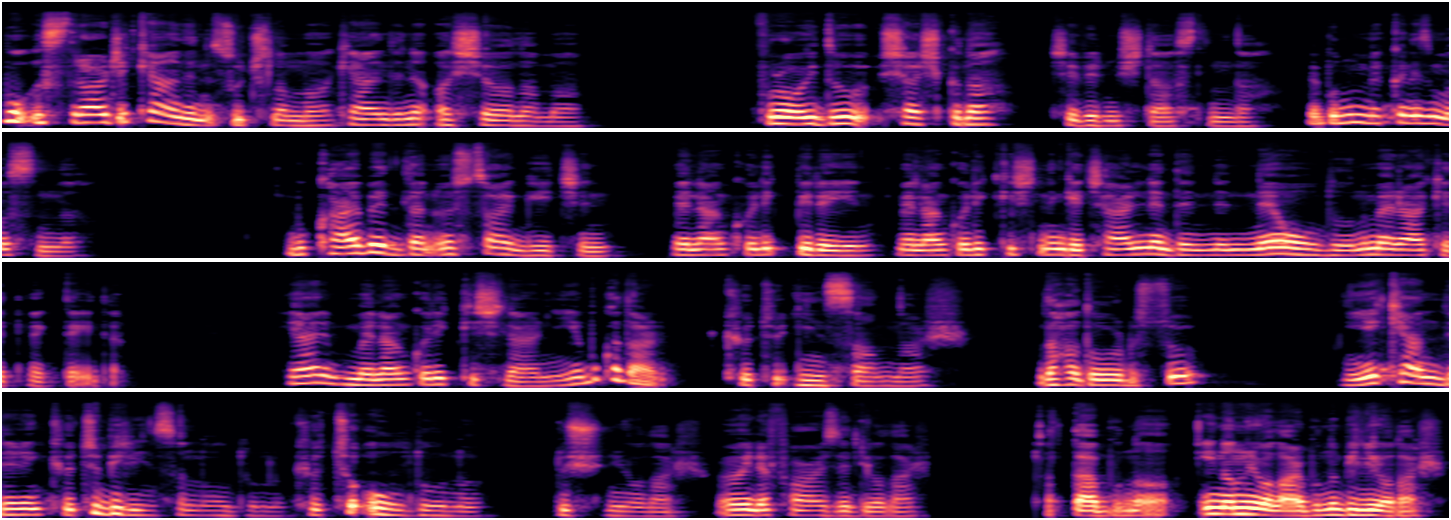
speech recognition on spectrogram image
Bu ısrarcı kendini suçlama, kendini aşağılama, Freud'u şaşkına çevirmişti aslında. Ve bunun mekanizmasını, bu kaybedilen öz saygı için melankolik bireyin, melankolik kişinin geçerli nedeninin ne olduğunu merak etmekteydi. Yani bu melankolik kişiler niye bu kadar kötü insanlar? Daha doğrusu niye kendilerinin kötü bir insan olduğunu, kötü olduğunu düşünüyorlar, öyle farz ediyorlar. Hatta buna inanıyorlar, bunu biliyorlar.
